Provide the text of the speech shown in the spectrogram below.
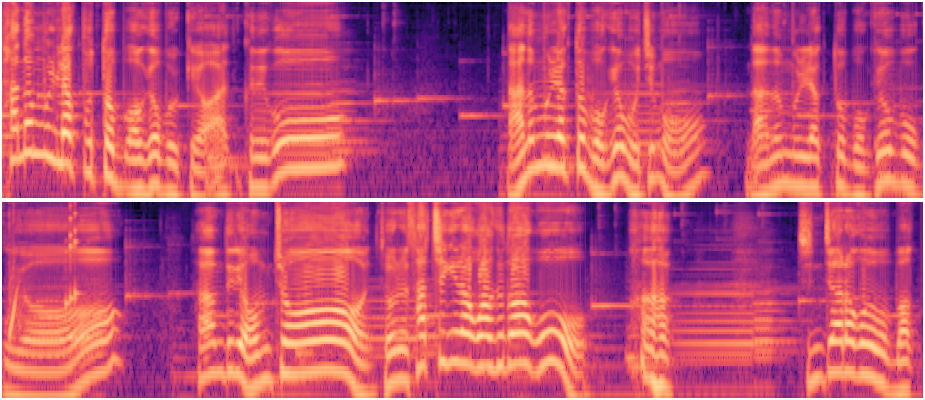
타는 물약부터 먹여볼게요. 아, 그리고 나는 물약도 먹여보지 뭐. 나는 물약도 먹여보고요. 사람들이 엄청 저를 사칭이라고 하기도 하고 진짜라고 막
